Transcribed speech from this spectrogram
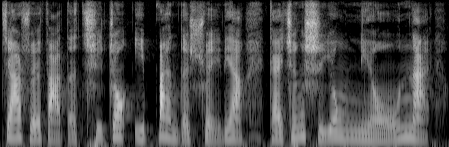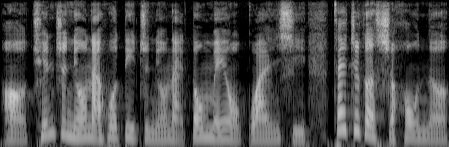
加水法的其中一半的水量改成使用牛奶哦，全脂牛奶或低脂牛奶都没有关系。在这个时候呢，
